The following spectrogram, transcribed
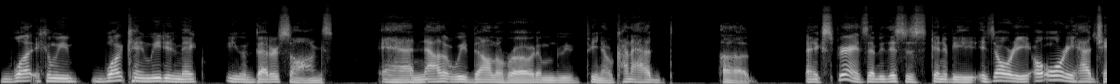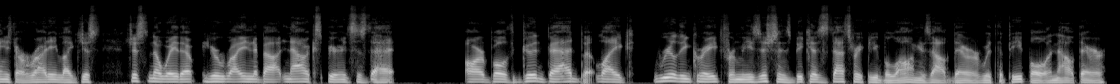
what can we, what can we do to make even better songs? And now that we've been on the road and we've, you know, kind of had uh, an experience, I mean, this is going to be, it's already, already had changed our writing, like just, just in the way that you're writing about now experiences that are both good, bad, but like really great for musicians because that's where you belong is out there with the people and out there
